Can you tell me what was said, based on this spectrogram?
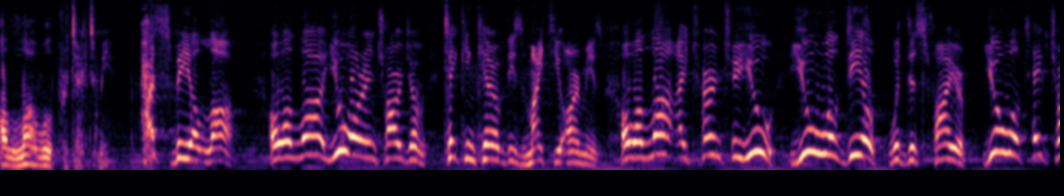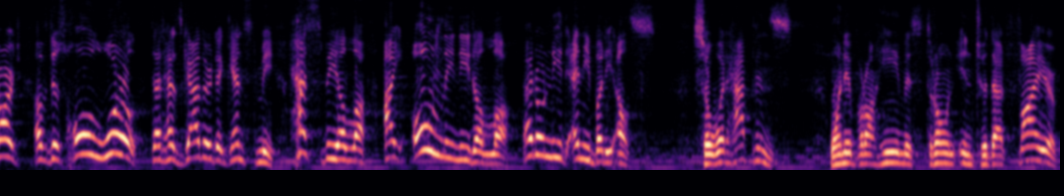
Allah will protect me. Hasbi Allah. Oh Allah, you are in charge of taking care of these mighty armies. Oh Allah, I turn to you. You will deal with this fire. You will take charge of this whole world that has gathered against me. Hasbi Allah. I only need Allah. I don't need anybody else. So what happens? When Ibrahim is thrown into that fire,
